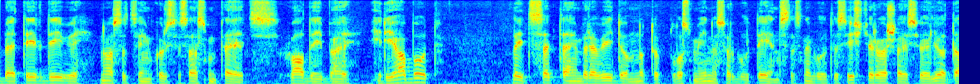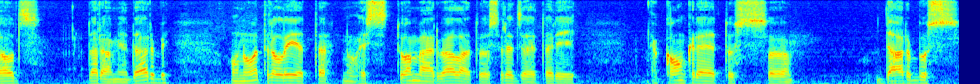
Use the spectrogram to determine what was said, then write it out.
Bet ir divi nosacījumi, kurus es esmu teicis. Valdībai ir jābūt līdz septembra vidum, nu, tur plus mīnus varbūt dienas. Tas nebūtu tas izšķirošais, jo ļoti daudz darāmie darbi. Un otra lieta, nu, es tomēr vēlētos redzēt arī konkrētus uh, darbus,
